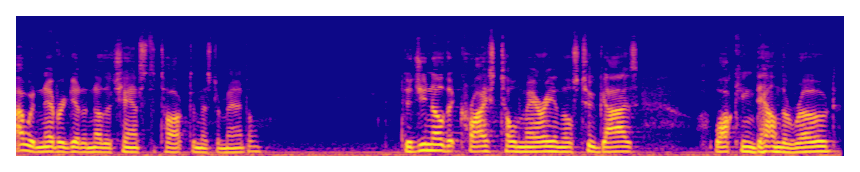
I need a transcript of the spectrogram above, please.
I would never get another chance to talk to Mr. Mantle. Did you know that Christ told Mary and those two guys walking down the road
